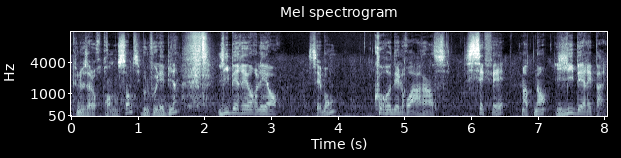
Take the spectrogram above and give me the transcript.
que nous allons reprendre ensemble si vous le voulez bien. Libérer Orléans, c'est bon. Couronner le roi à Reims, c'est fait. Maintenant, libérer Paris.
